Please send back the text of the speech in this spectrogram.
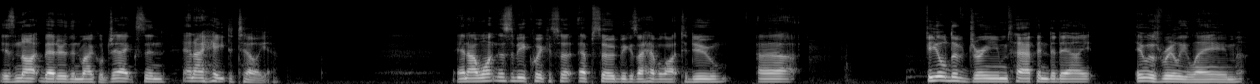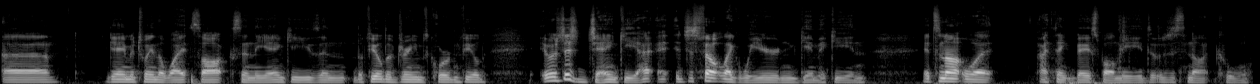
is not better than Michael Jackson, and I hate to tell you. And I want this to be a quick episode because I have a lot to do. Uh, Field of Dreams happened today. It was really lame. Uh, game between the White Sox and the Yankees and the Field of Dreams Corden Field. It was just janky. I, it just felt like weird and gimmicky, and it's not what I think baseball needs. It was just not cool.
